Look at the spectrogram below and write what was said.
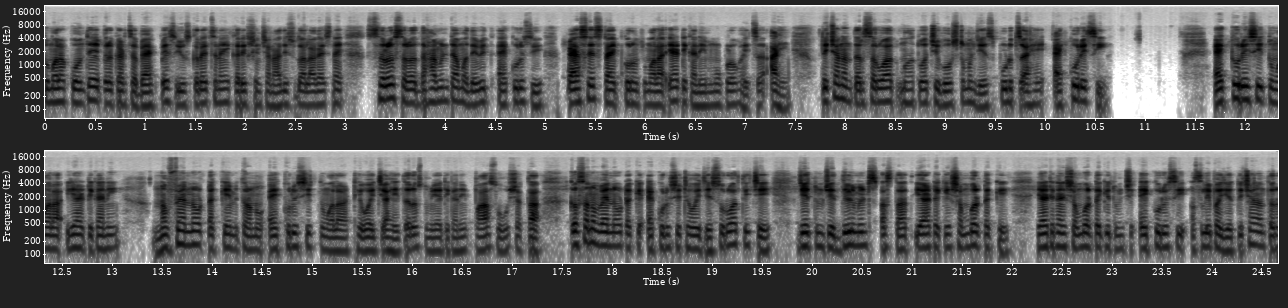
तुम्हाला कोणत्याही प्रकारचं बॅकपेस यूज करायचं नाही करेक्शनच्या नादी सुद्धा लागायचं नाही. सरळ सरळ दहा मिनिटामध्ये विथ ॲक्युरेसी पॅसेज टाईप करून तुम्हाला या ठिकाणी मोकळं व्हायचं आहे. त्याच्यानंतर सर्वात महत्त्वाची गोष्ट म्हणजेच पुढचं आहे ॲक्युरेसी ॲक्युरेसी तुम्हाला या ठिकाणी नव्याण्णव टक्के मित्रांनो ॲक्युरेसी तुम्हाला ठेवायची आहे. तरच तुम्ही या ठिकाणी पास होऊ शकता. कसं नव्याण्णव टक्के ॲक्युरेसी ठेवायची? सुरुवातीचे जे तुमचे दीड मिनिट्स असतात या टक्के शंभर टक्के या ठिकाणी शंभर टक्के तुमची ॲक्युरेसी असली पाहिजे. त्याच्यानंतर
